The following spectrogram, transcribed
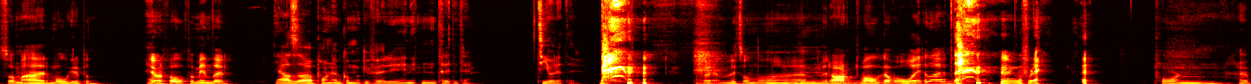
som er målgruppen. I Ja. hvert fall for min del. Ja, altså, Pornhub kom jo ikke før i 1933. Ti år etter. Er Litt sånn uh, rart valg av år der. Hvorfor det? Pornhub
